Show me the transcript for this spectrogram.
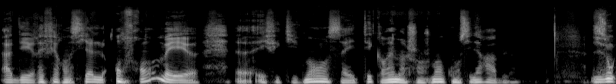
à des référentiels en francs, mais euh, effectivement, ça a été quand même un changement considérable. Disons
